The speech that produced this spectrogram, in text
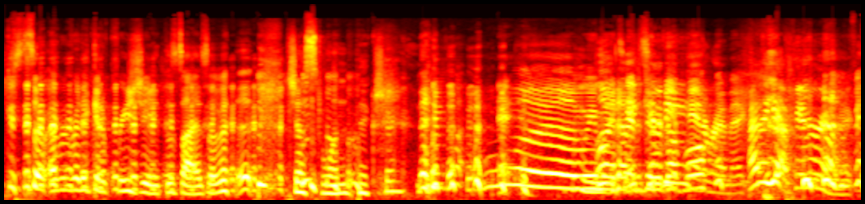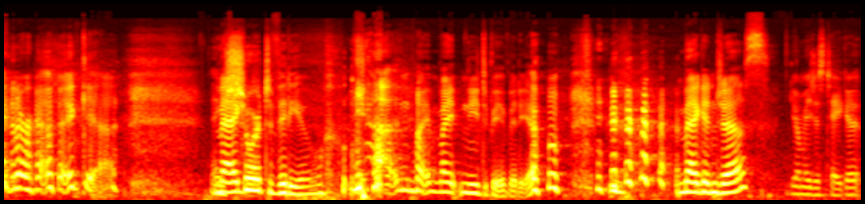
so everybody can appreciate the size of it Just one picture. We might have to do a gonna be couple panoramic. Oh yeah, panoramic. panoramic. Yeah, A Meg- short video. yeah. It might, might need to be a video. Meg and Jess. You want me to just take it?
